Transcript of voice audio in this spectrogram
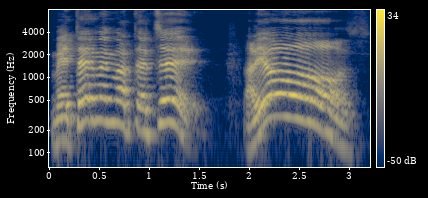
Meterme en Masterchef. ¡Adiós!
